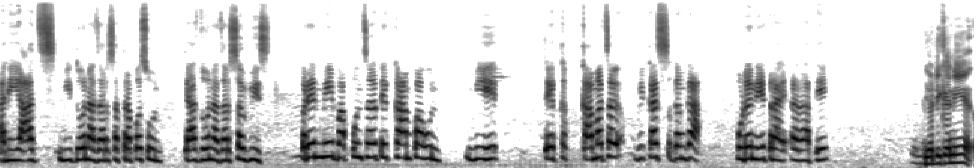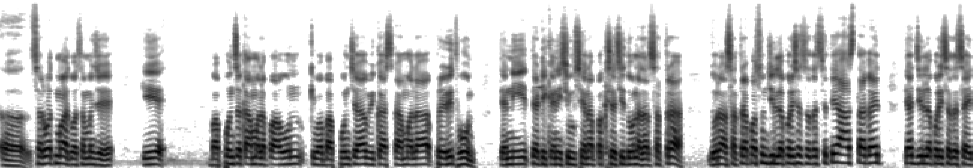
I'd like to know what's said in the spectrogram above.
आणि आज मी दोन हजार सतरापासून ते आज दोन हजार सव्वीसपर्यंत मी बापूंचं ते काम पाहून मी ते क कामाचा विकास गंगा पुढं नेत राह राहते. या ठिकाणी अ, सर्वात महत्त्वाचं म्हणजे की बापूंचं कामाला पाहून किंवा बापूंच्या विकास कामाला प्रेरित होऊन त्यांनी त्या ठिकाणी शिवसेना पक्षाची दोन हजार सतरा दोन हजार सतरापासून जिल्हा परिषद सदस्य ते आज तागायत त्याच जिल्हा परिषद सदस्य आहेत.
